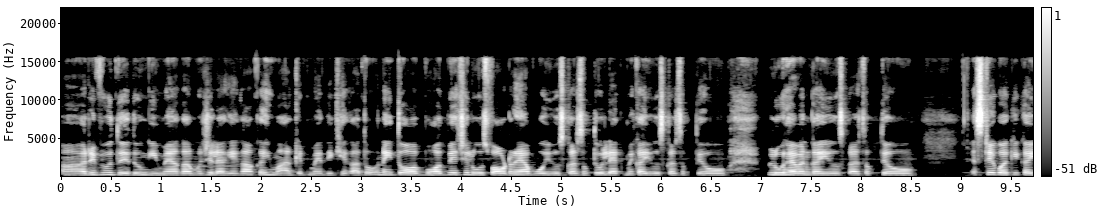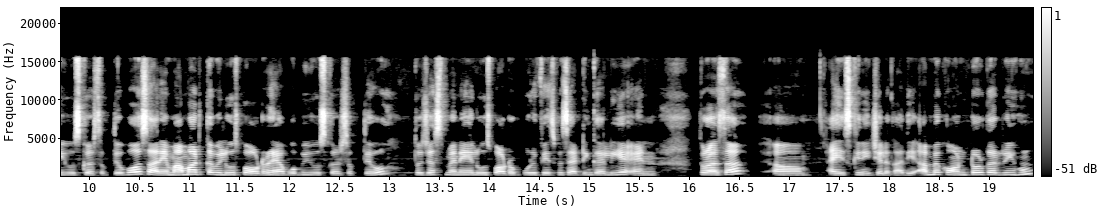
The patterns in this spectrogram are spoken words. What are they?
रिव्यू दे दूँगी मैं अगर मुझे लगेगा कहीं मार्केट में दिखेगा तो। नहीं तो और बहुत भी अच्छे लूज़ पाउडर है, आप वो यूज़ कर सकते हो लेकमे का यूज़ कर सकते हो ब्लू हेवन का यूज़ कर सकते हो स्टेक वाकी का यूज़ कर सकते हो, बहुत सारे मामा अर्थ का भी लूज़ पाउडर है, आप वो भी यूज़ कर सकते हो। तो जस्ट मैंने लूज़ पाउडर पूरे फेस पे सेटिंग कर ली है एंड थोड़ा सा आइज़ के नीचे लगा दिया। अब मैं कॉन्टोर कर रही हूँ,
